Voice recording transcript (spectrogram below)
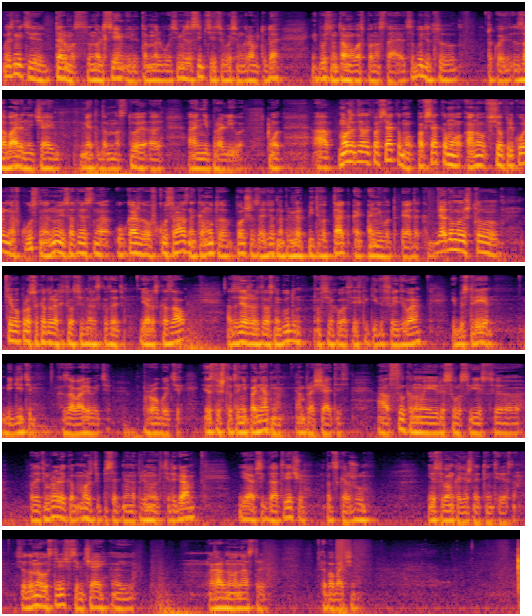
возьмите термос 0,7 или там 0,8 и засыпьте эти 8 грамм туда, и пусть он там у вас понастаивается. Будет э, такой заваренный чай методом настоя, а, а не пролива. Вот. А можно делать по-всякому, по-всякому оно все прикольно, вкусное, ну и, соответственно, у каждого вкус разный, кому-то больше зайдет, например, пить вот так, а, а не вот эдак. Я думаю, что те вопросы, которые я хотел сегодня рассказать, я рассказал, а задерживать вас не буду, у всех у вас есть какие-то свои дела, и быстрее бегите, заваривайте, пробуйте. Если что-то непонятно, обращайтесь. А ссылка на мои ресурсы есть э, под этим роликом. Можете писать мне напрямую в Телеграм. Я всегда отвечу, подскажу, если вам, конечно, это интересно. Все, до новых встреч, всем чай, гарного настрою. До побачення.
